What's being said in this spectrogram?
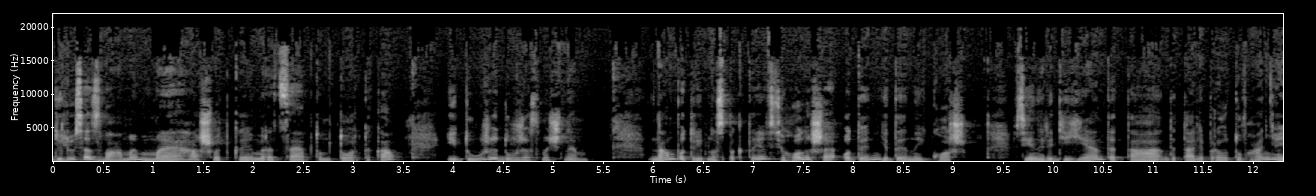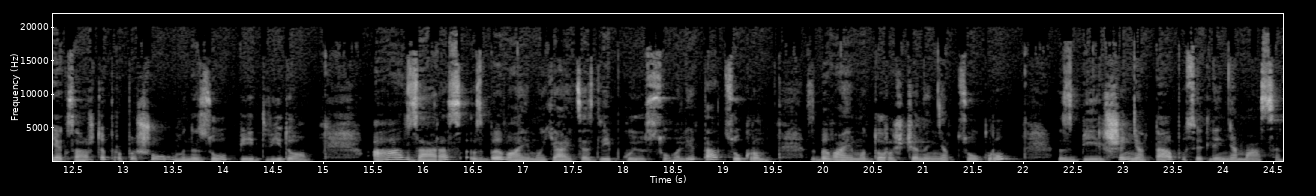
Ділюся з вами мега швидким рецептом тортика і дуже-дуже смачним. Нам потрібно спекти всього лише один єдиний корж. Всі інгредієнти та деталі приготування, як завжди, пропишу внизу під відео. А зараз збиваємо яйця з дрібкою солі та цукром. Збиваємо до розчинення цукру, збільшення та посвітління маси.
